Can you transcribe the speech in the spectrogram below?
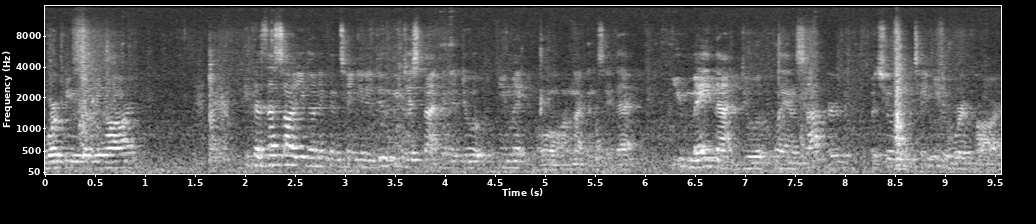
Working really hard. Because that's all you're going to continue to do. You're just not going to do it. You may, oh, I'm not going to say that. You may not do it playing soccer, but you'll continue to work hard.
